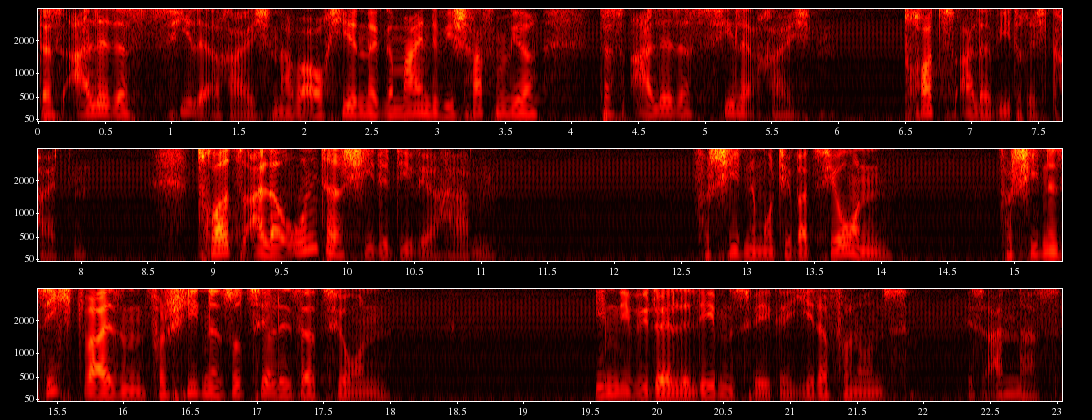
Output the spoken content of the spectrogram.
dass alle das Ziel erreichen? Aber auch hier in der Gemeinde, wie schaffen wir, dass alle das Ziel erreichen? Trotz aller Widrigkeiten, trotz aller Unterschiede, die wir haben. Verschiedene Motivationen, verschiedene Sichtweisen, verschiedene Sozialisationen individuelle Lebenswege. Jeder von uns ist anders.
